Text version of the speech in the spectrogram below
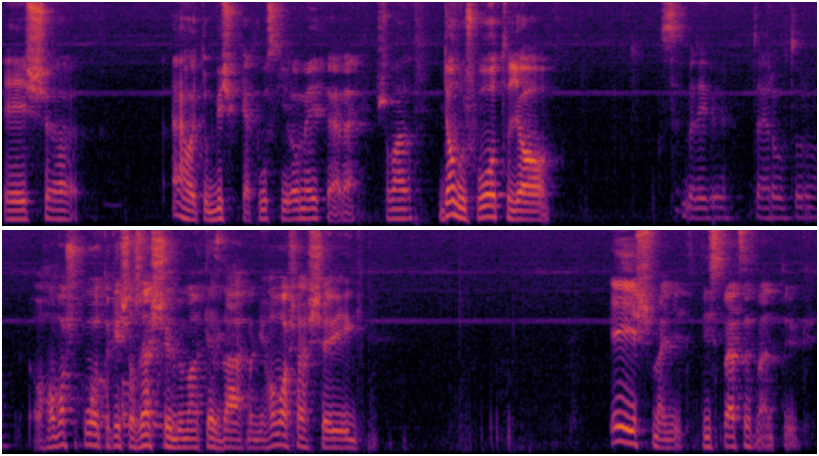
És uh, elhagytuk Biskeket 20 kilométerre, és már gyanús volt, hogy a szembe lévő teherautóról. A havasok voltak, és az esőben már kezd átmenni havas esőig, és mennyit? 10 percet mentünk.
